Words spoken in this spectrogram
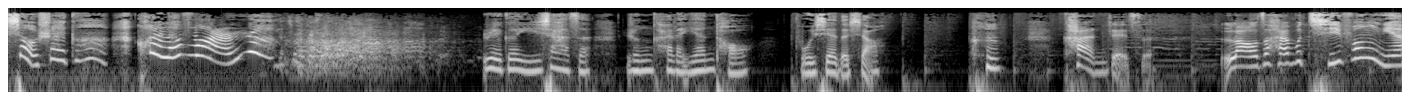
小帅哥，快来玩啊！瑞哥一下子扔开了烟头，不屑的笑：“哼，看这次，老子还不骑疯你！”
